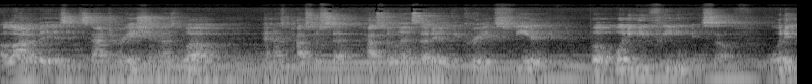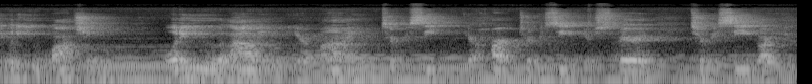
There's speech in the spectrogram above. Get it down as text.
a lot of it is exaggeration as well. And as Pastor said, Pastor Lynn said, it, creates fear. But what are you feeding yourself? What are, what are you watching? What are you allowing your mind to receive, your heart to receive, your spirit to receive? Are you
